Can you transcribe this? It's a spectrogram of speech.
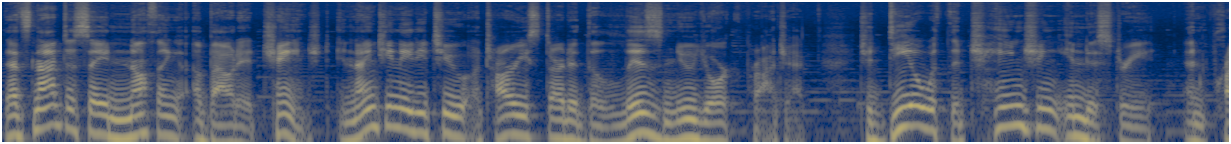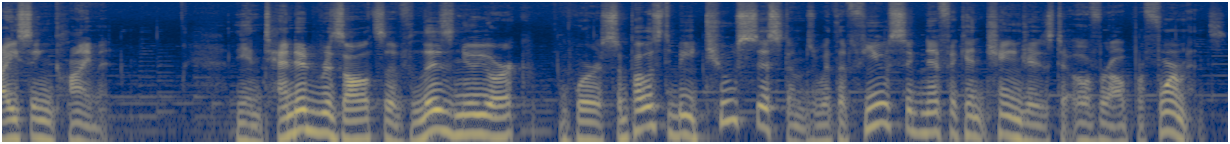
That's not to say nothing about it changed. In 1982, Atari started the Liz New York project to deal with the changing industry and pricing climate. The intended results of Liz New York were supposed to be two systems with a few significant changes to overall performance.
